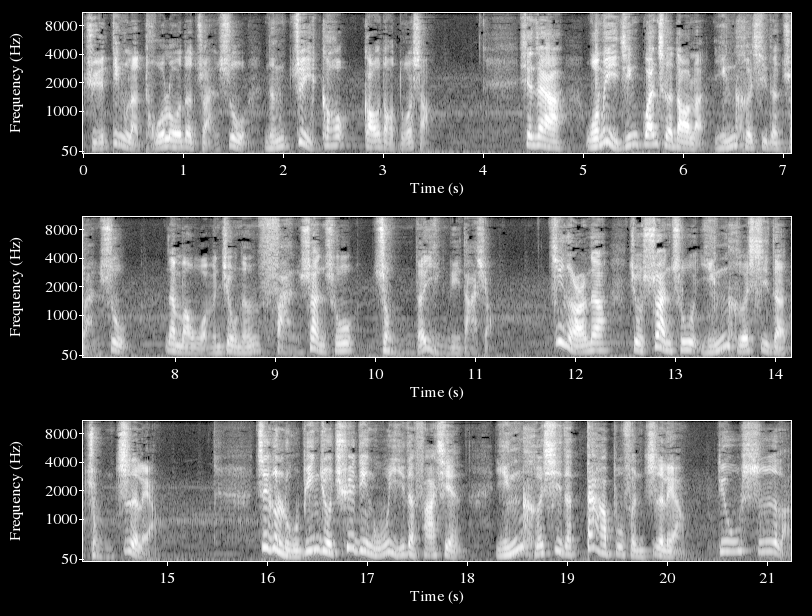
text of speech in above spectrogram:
决定了陀螺的转速能最高高到多少。现在啊，我们已经观测到了银河系的转速，那么我们就能反算出总的引力大小，进而呢就算出银河系的总质量。这个鲁宾就确定无疑地发现，银河系的大部分质量丢失了。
